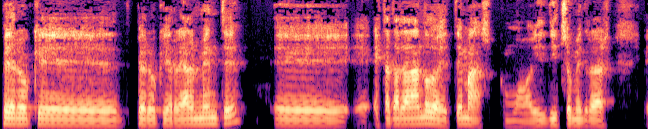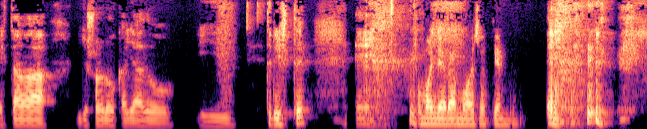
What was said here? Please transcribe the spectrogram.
pero que, pero que realmente eh, está tratando de temas, como habéis dicho mientras estaba yo solo callado y triste, eh, ¿Cómo añoramos esos tiempos?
